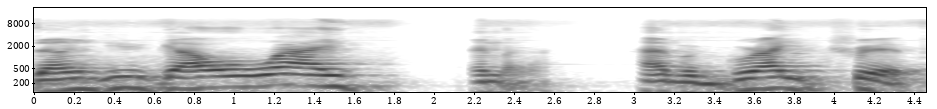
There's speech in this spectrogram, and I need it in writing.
don't you go away and have a great trip.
